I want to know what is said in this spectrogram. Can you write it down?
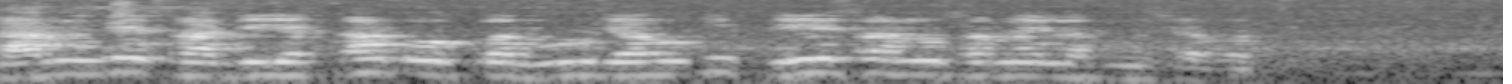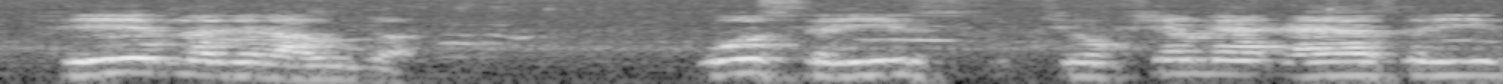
ਕਰਨਗੇ, ਸਾਡੀ ਅੱਖਾਂ ਤੋਂ ਉੱਪਰ ਰੂ ਜਾਊਗੀ, ਫੇਰ ਸਾਨੂੰ ਸਮਝ ਲੱਗੂ ਸ਼ਬਦ। ਫੇਰ ਨਜ਼ਰ ਆਊਗਾ। ਉਹ ਸਰੀਰ ਸੂਖਸ਼ਮ ਹੈ, ਐ ਸਰੀਰ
